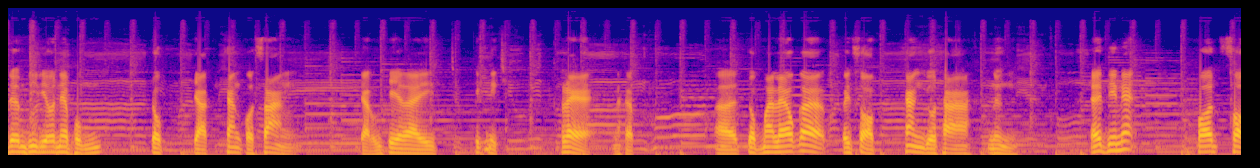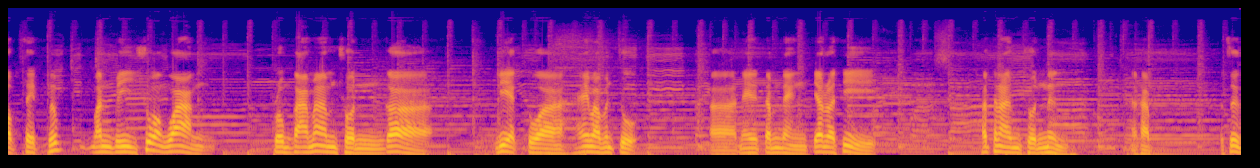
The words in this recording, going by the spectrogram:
เดิมทีเดียวเนี่ยผมจบจากช่างก่อสร้าง จากวิทยาลัยเทคนิคแพร่นะครับจบมาแล้วก็ไปสอบช่างโยธาหนึ่งแล้วทีเนี้ยพอสอบเสร็จปุ๊บมันมีช่วงว่างกรมการพัฒนาชนก็เรียกตัวให้มาบรรจุในตำแหน่งเจ้าหน้าที่พัฒนาชุมชนหนึ่งนะครับ ซึ่ง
